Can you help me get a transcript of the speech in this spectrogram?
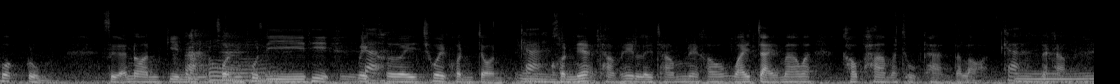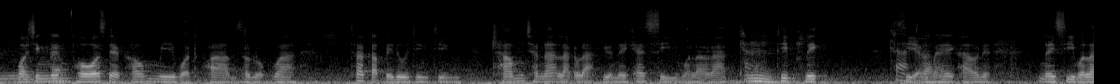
พวกกลุ่ม เสือนอนกินอ่าคนใช่ผู้ดีที่ไม่ค่ะเคยช่วยคนจน ค่ะ คนเนี้ยทำให้เลยทรัมป์เนี่ยเขาไว้ใจมากว่า เขาพามาถูกทางตลอดค่ะนะครับอืมวอชิงตันโพสต์เนี่ยเขามีบทความสรุปว่า ถ้ากลับไปดูจริง ๆ ทรัมป์ชนะหลักๆ อยู่ในแค่ 4 มลรัฐค่ะที่พลิกค่ะเสียงครับมาให้เขาเนี่ยใน4มล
